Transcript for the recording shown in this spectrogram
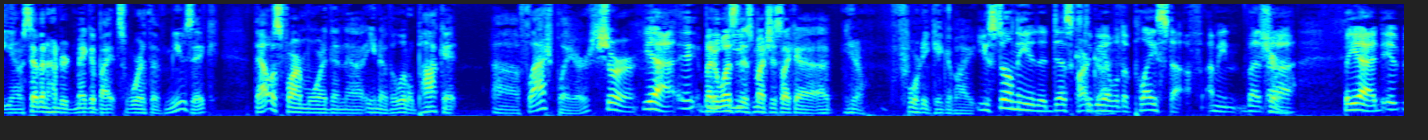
you know, 700 megabytes worth of music. That was far more than uh, you know the little pocket uh, flash players. Sure, yeah, but it wasn't you, as much as like a, a you know 40 gigabyte. You still needed a disc to be able to play stuff. I mean, but Sure. uh, but yeah, it,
